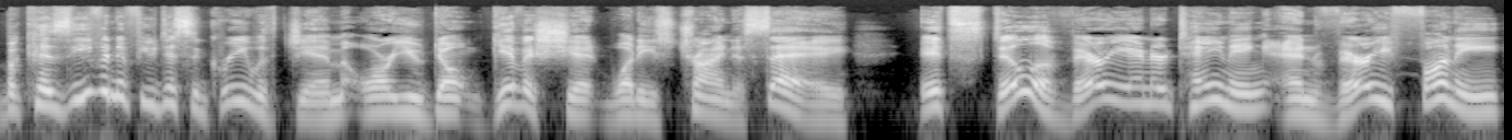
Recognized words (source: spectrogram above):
Because even if you disagree with Jim or you don't give a shit what he's trying to say, it's still a very entertaining and very funny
